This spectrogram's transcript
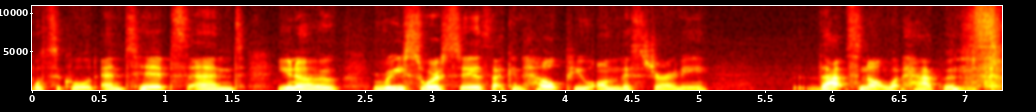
what's it called? And tips and you know resources that can help you on this journey. That's not what happens.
